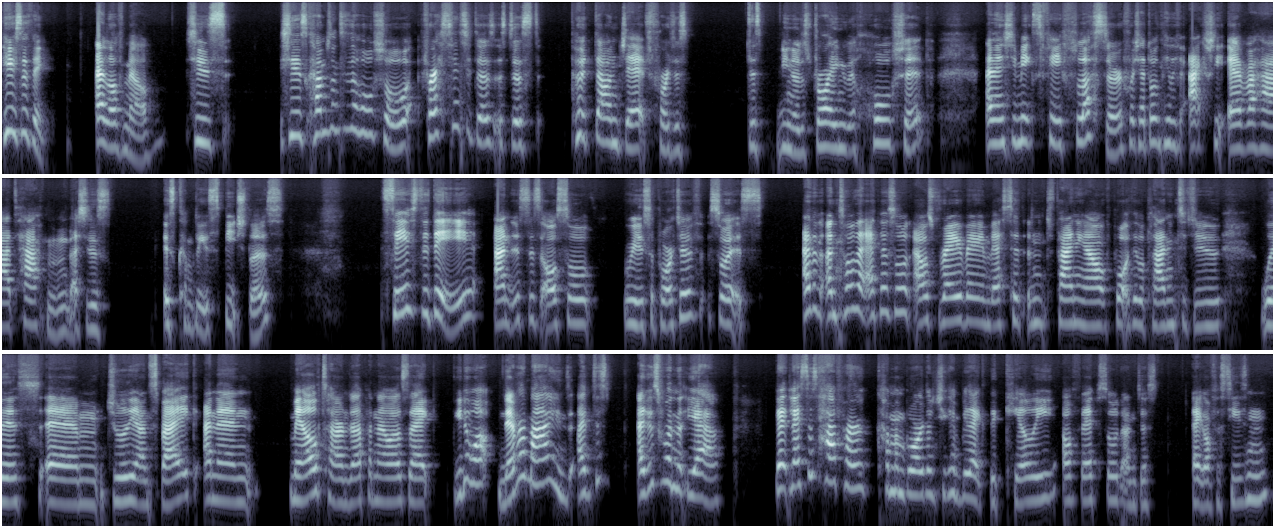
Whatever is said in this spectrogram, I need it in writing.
Here's the thing: I love Mel. She's she just comes into the whole show. First thing she does is just put down Jet for just just you know destroying the whole ship. And then she makes Faye fluster, which I don't think we've actually ever had happen. That she just is completely speechless. Saves the day, and this is also really supportive. So it's until that episode, I was very very invested in finding out what they were planning to do with um Julia and Spike, and then Mel turned up, and I was like, you know what? Never mind. I just I just want to yeah. Let, let's just have her come on board, and she can be like the Kelly of the episode and just like of the season.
